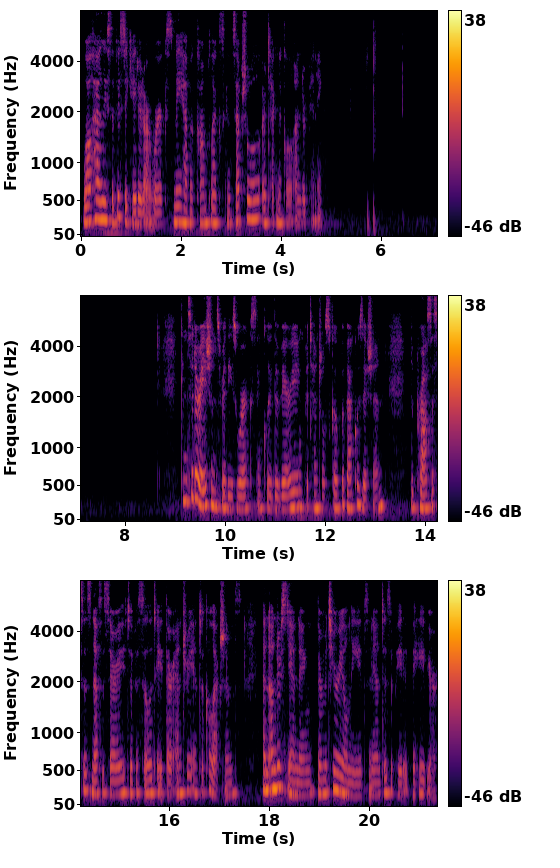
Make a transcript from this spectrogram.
while highly sophisticated artworks may have a complex conceptual or technical underpinning. Considerations for these works include the varying potential scope of acquisition, the processes necessary to facilitate their entry into collections, and understanding their material needs and anticipated behavior.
